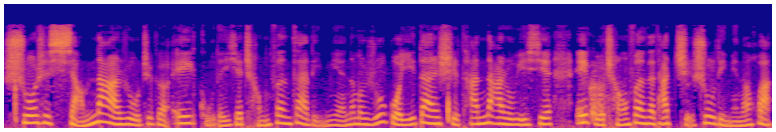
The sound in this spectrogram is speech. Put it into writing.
说是想纳入这个 A 股的一些成分在里面。那么如果一旦是它纳入一些 A 股成分在它指数里面的话，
